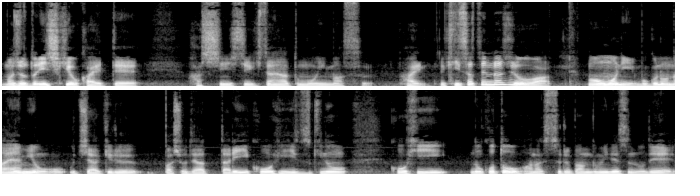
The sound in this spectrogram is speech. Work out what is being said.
まあ、ちょっと意識を変えて発信していきたいなと思います。はい、で喫茶店ラジオは、まあ、主に僕の悩みを打ち明ける場所であったりコーヒー好きのコーヒーのことをお話しする番組ですので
